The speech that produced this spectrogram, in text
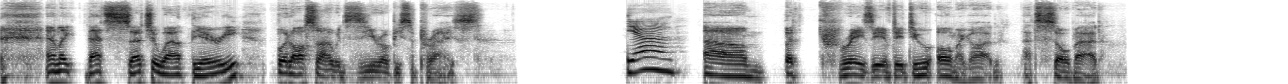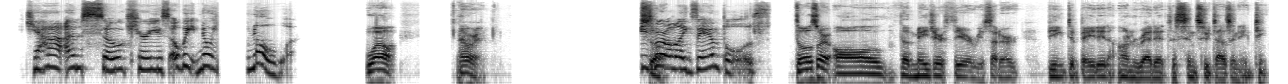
and like, that's such a wild theory, but also I would zero be surprised. Yeah. Um, but crazy if they do. Oh my god, that's so bad. Yeah, I'm so curious. Oh wait, no, no. Well, all right. These So- were all examples. Those are all the major theories that are being debated on Reddit since 2018.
